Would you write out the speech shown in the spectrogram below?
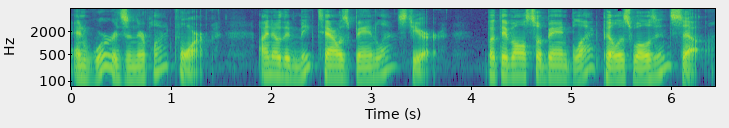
and words in their platform. I know that MGTOW was banned last year, but they've also banned Black Pill as well as Incel.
